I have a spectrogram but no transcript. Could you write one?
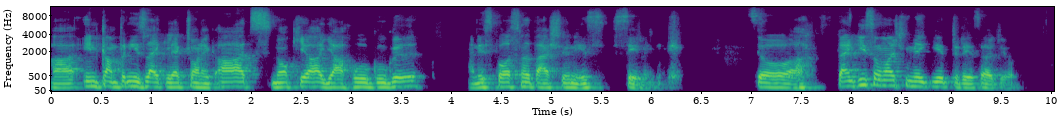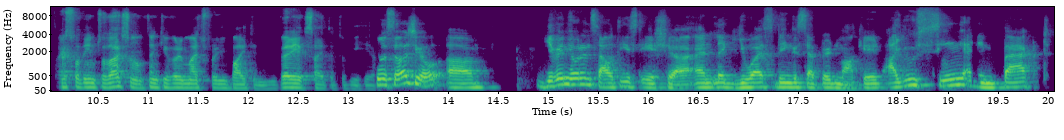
uh, in companies like Electronic Arts, Nokia, Yahoo, Google, and his personal passion is sailing. So uh, thank you so much for making it today, Sergio. Thanks for the introduction. Thank you very much for inviting me. Very excited to be here. So, Sergio, um, given you're in Southeast Asia and like US being a separate market, are you seeing an impact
